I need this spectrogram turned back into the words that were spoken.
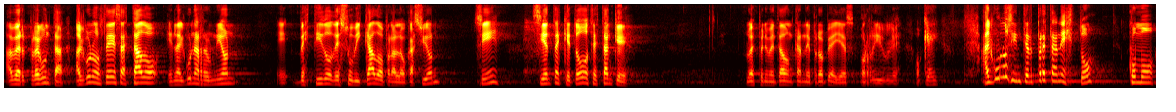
A ver, pregunta, ¿alguno de ustedes ha estado en alguna reunión eh, vestido desubicado para la ocasión? ¿Sí? ¿Sientes que todos te están qué? Lo he experimentado en carne propia y es horrible, ¿ok? Algunos interpretan esto como,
